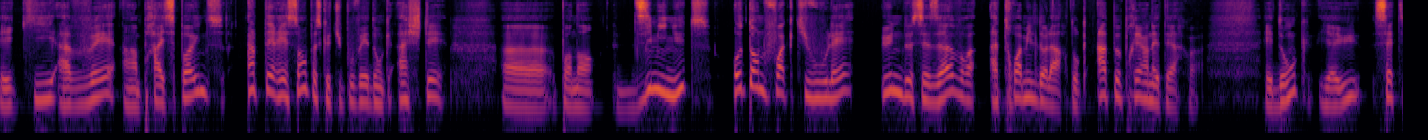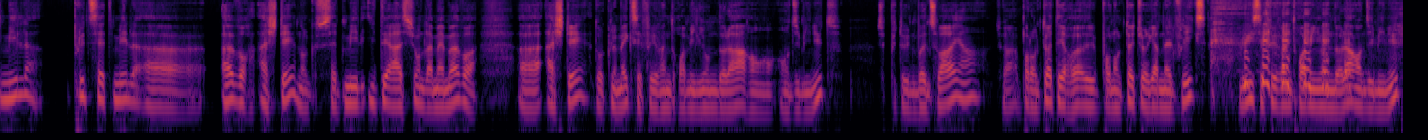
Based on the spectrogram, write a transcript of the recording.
et qui avait un price point intéressant parce que tu pouvais donc acheter euh, pendant 10 minutes, autant de fois que tu voulais, une de ces œuvres à 3000 dollars, donc à peu près un Ether, quoi. Et donc, il y a eu 7000, plus de 7000 euh, œuvres achetées, donc 7000 itérations de la même œuvre euh, achetées. Donc le mec s'est fait 23 millions de dollars en, en 10 minutes. C'est plutôt une bonne soirée. Hein, tu vois pendant, que toi, t'es re- pendant que toi, tu regardes Netflix, lui, il s'est fait 23 millions de dollars en 10 minutes.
